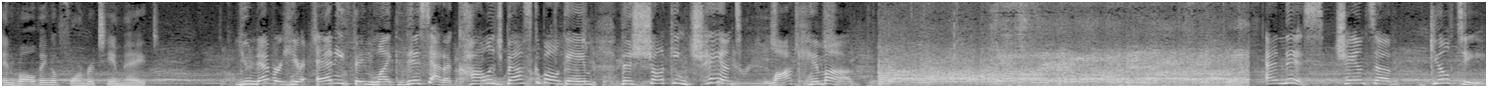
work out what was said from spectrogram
involving a former teammate. You never hear anything like this at a college basketball game. The shocking chant, lock him up. And this, chants of guilty.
